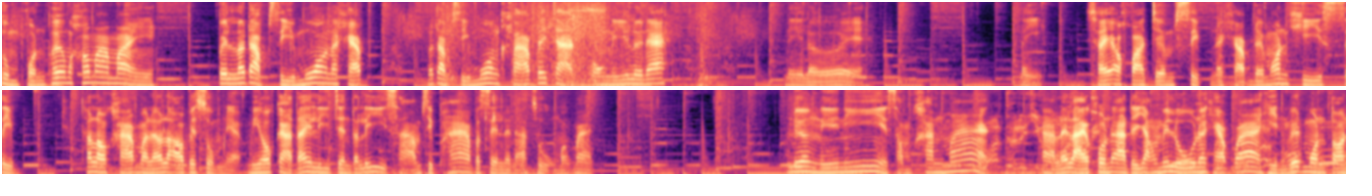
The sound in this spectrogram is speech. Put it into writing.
สุ่มผลเพิ่มเข้ามาใหม่ เป็นระดับสีม่วงนะครับ ระดับสีม่วงคราฟได้จากตรงนี้เลยนะ นี่เลยนี่ใช้อควาเจม10 นะครับ Diamond Key 10 ถ้าเราคราฟมาแล้วเราเอาไปสุ่มเนี่ย มีโอกาสได้ Legendary 35%เลยนะ สูงมากๆ เรื่องนี้นี่สำคัญมาก อ่าหลายๆ คนอาจจะยังไม่รู้นะครับว่าหินเวทมนต์ตอน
